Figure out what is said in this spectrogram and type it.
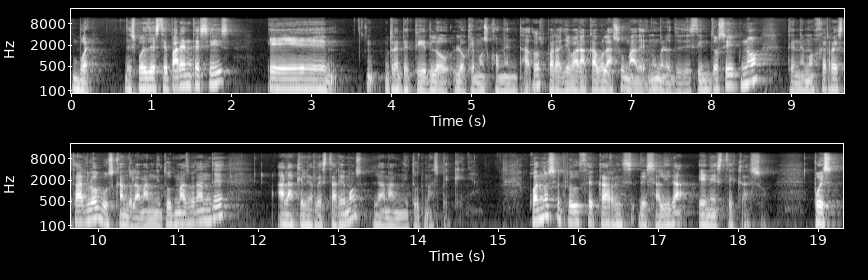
Bueno, después de este paréntesis, eh, repetir lo, lo, que hemos comentado. Para llevar a cabo la suma de números de distinto signo, tenemos que restarlo buscando la magnitud más grande a la que le restaremos la magnitud más pequeña. ¿Cuándo se produce carries de salida en este caso? Pues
